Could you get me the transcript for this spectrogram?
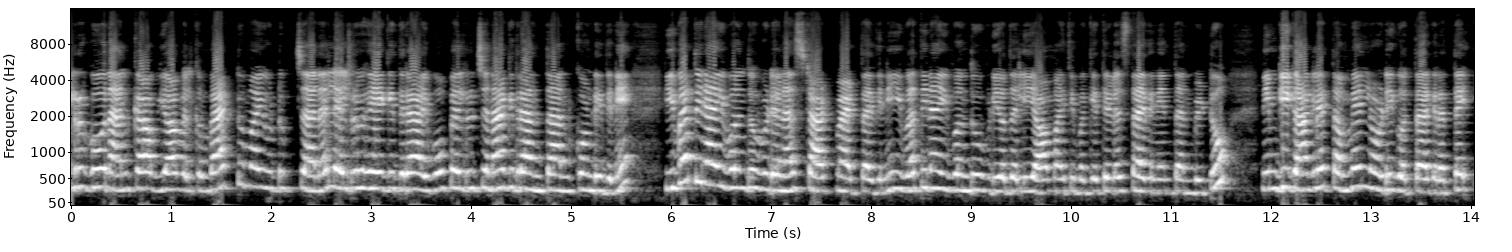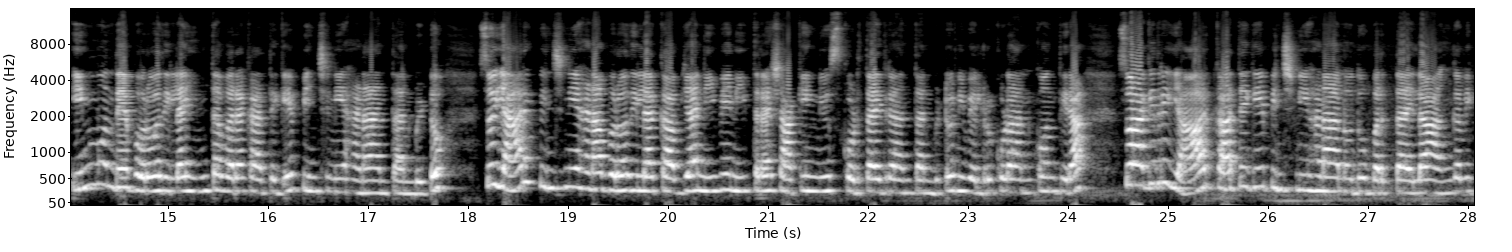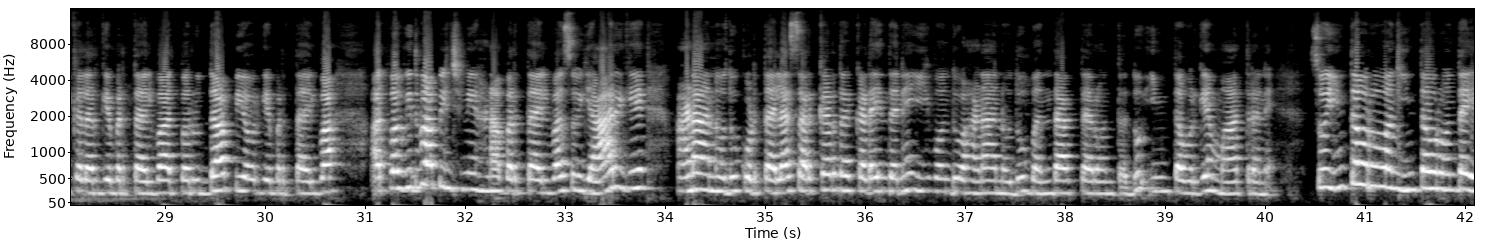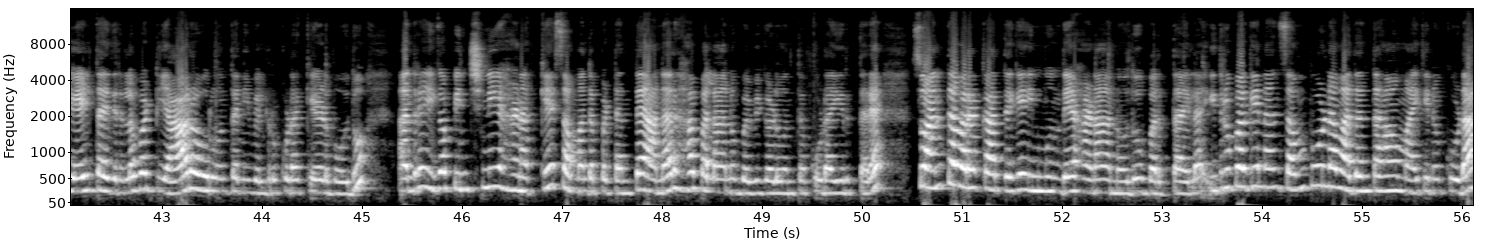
ಎಲ್ರಿಗೂ ನಾನ್ Kavya. Welcome back to my YouTube channel ಎಲ್ರು ಹೇಗಿದ್ದೀರಾ? ಐ ಹೋಪ್ ಎಲ್ರು ಚೆನ್ನಾಗಿದ್ರ ಅಂತ ಅನ್ಕೊಂಡಿದೀನಿ. ಇವತ್ತಿನ ಈ ಒಂದು ವಿಡಿಯೋನ ಸ್ಟಾರ್ಟ್ ಮಾಡ್ತಾ ಇದ್ದೀನಿ ಇವತ್ತಿನ ಈ ಒಂದು ವಿಡಿಯೋದಲ್ಲಿ ಯಾವ ಮಾಹಿತಿ ಬಗ್ಗೆ ತಿಳಿಸ್ತಾ ಇದ್ದೀನಿ ಅಂತ ಅನ್ಬಿಟ್ಟು ನಿಮ್ಗೆ ಈಗಾಗಲೇ ತಮ್ಮೇಲ್ ನೋಡಿ ಗೊತ್ತಾಗಿರತ್ತೆ. ಇನ್ ಮುಂದೆ ಬರೋದಿಲ್ಲ. ಇಂಥವರ ಖಾತೆಗೆ ಪಿಂಚಣಿ ಹಣ ಅಂತ ಅನ್ಬಿಟ್ಟು ಸೊ ಯಾರಿಗೆ ಪಿಂಚಣಿ ಹಣ ಬರೋದಿಲ್ಲ ಕಾವ್ಯ? ನೀವೇನ್ ಈ ತರ ಶಾಕಿಂಗ್ ನ್ಯೂಸ್ ಕೊಡ್ತಾ ಇದ್ರ ಅಂತ ಅನ್ಬಿಟ್ಟು ನೀವೆಲ್ರು ಕೂಡ ಅನ್ಕೊಂತೀರಾ? ಸೊ ಹಾಗಿದ್ರೆ ಯಾರ ಖಾತೆಗೆ ಪಿಂಚಣಿ ಹಣ ಅನ್ನೋದು ಬರ್ತಾ ಇಲ್ಲ? ಅಂಗವಿಕಲರ್ಗೆ ಬರ್ತಾ ಇಲ್ವಾ? ಅಥವಾ ವೃದ್ಧಾಪಿ ಅವ್ರಿಗೆ ಬರ್ತಾ ಇಲ್ವಾ? ಅಥವಾ ವಿಧವಾ ಪಿಂಚಣಿ ಹಣ ಬರ್ತಾ ಇಲ್ವಾ? ಸೊ ಯಾರಿಗೆ ಹಣ ಅನ್ನೋದು ಕೊಡ್ತಾ ಇಲ್ಲ? ಸರ್ಕಾರದ ಕಡೆಯಿಂದನೇ ಈ ಒಂದು ಹಣ ಅನ್ನೋದು ಬಂದಾಗ್ತಾ ಇರೋವಂಥದ್ದು ಇಂಥವ್ರಿಗೆ ಮಾತ್ರನೇ. ಸೊ ಇಂಥವ್ರು ಇಂಥವ್ರು ಅಂತ ಹೇಳ್ತಾ ಇದ್ರಲ್ಲ ಬಟ್ ಯಾರವರು ಅಂತ ನೀವೆಲ್ಲರೂ ಕೂಡ ಕೇಳಬಹುದು ಅಂದ್ರೆ ಈಗ ಪಿಂಚಣಿ ಹಣಕ್ಕೆ ಸಂಬಂಧಪಟ್ಟಂತೆ ಅನರ್ಹ ಫಲಾನುಭವಿಗಳು ಅಂತ ಕೂಡ ಇರ್ತಾರೆ. ಸೊ ಅಂತವರ ಖಾತೆಗೆ ಇನ್ ಮುಂದೆ ಹಣ ಅನ್ನೋದು ಬರ್ತಾ ಇಲ್ಲ. ಇದ್ರ ಬಗ್ಗೆ ನಾನು ಸಂಪೂರ್ಣವಾದಂತಹ ಮಾಹಿತಿನೂ ಕೂಡ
